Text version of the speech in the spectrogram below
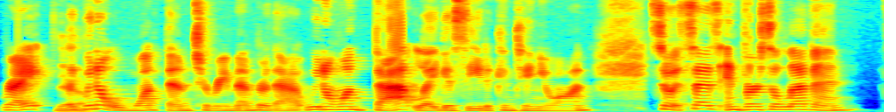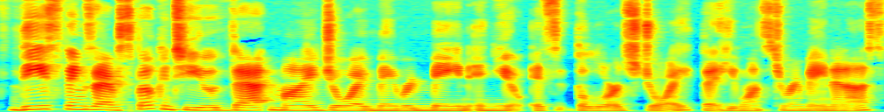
right? Yeah. Like, we don't want them to remember that. We don't want that legacy to continue on. So it says in verse 11, these things I have spoken to you that my joy may remain in you. It's the Lord's joy that he wants to remain in us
